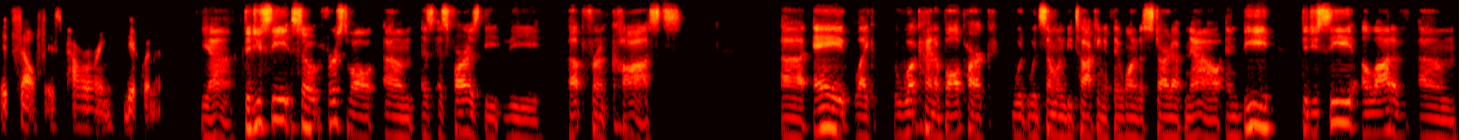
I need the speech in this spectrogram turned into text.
itself is powering the equipment. Yeah. Did you see? So first of all, um, as as far as the the upfront costs, uh, a like what kind of ballpark would would someone be talking if they wanted to start up now? And B, did you see a lot of um,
